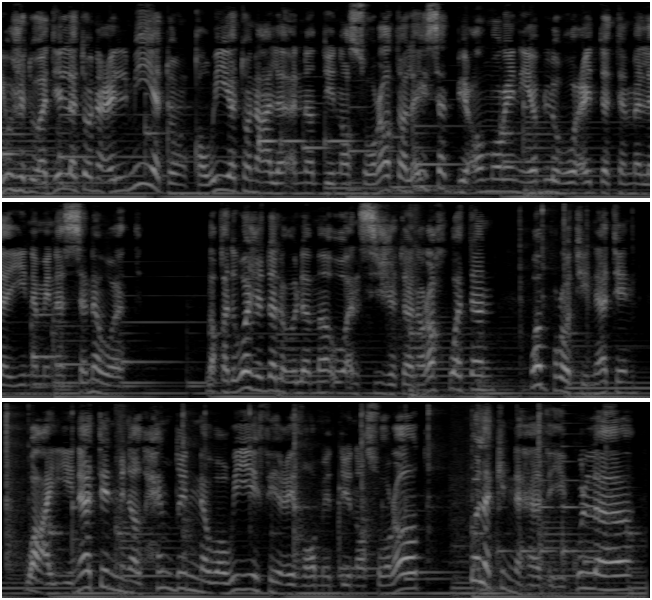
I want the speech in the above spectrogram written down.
يوجد أدلة علمية قوية على أن الديناصورات ليست بعمر يبلغ عدة ملايين من السنوات. لقد وجد العلماء أنسجة رخوة وبروتينات وعينات من الحمض النووي في عظام الديناصورات ولكن هذه كلها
